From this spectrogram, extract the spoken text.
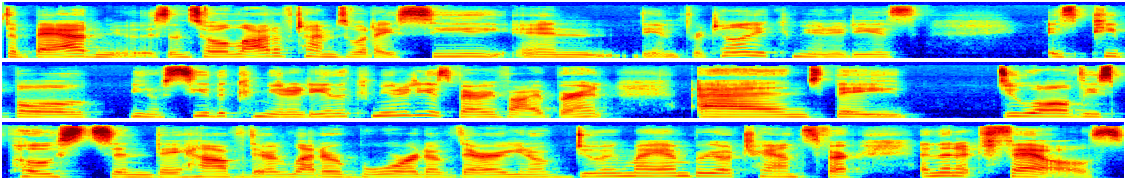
the bad news. And so a lot of times what I see in the infertility community is is people, you know, see the community and the community is very vibrant and they do all these posts and they have their letter board of their, you know, doing my embryo transfer and then it fails.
